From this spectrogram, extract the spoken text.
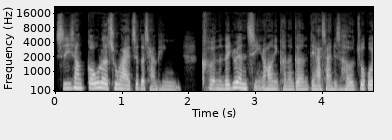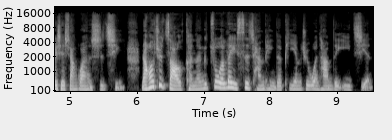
实际上勾勒出来这个产品可能的愿景，然后你可能跟 data scientist 合作过一些相关的事情，然后去找可能做类似产品的 PM 去问他们的意见，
